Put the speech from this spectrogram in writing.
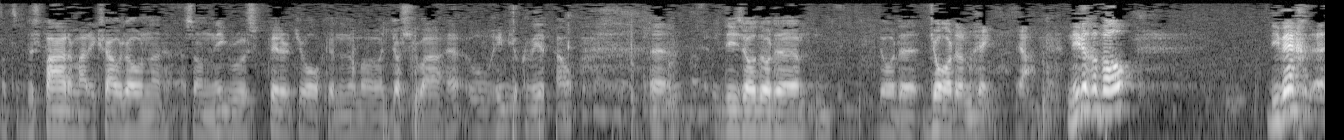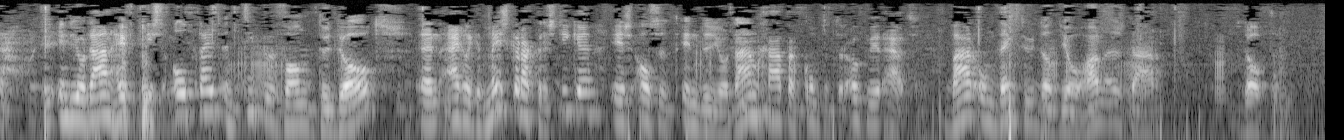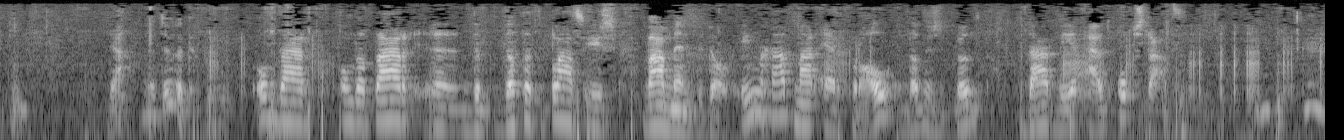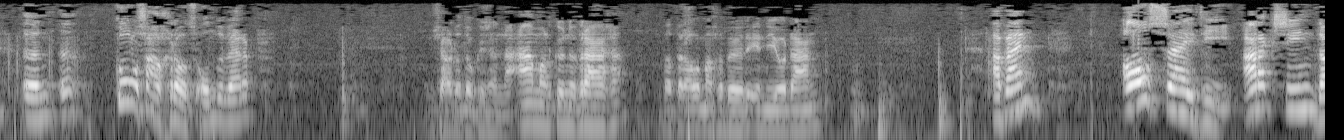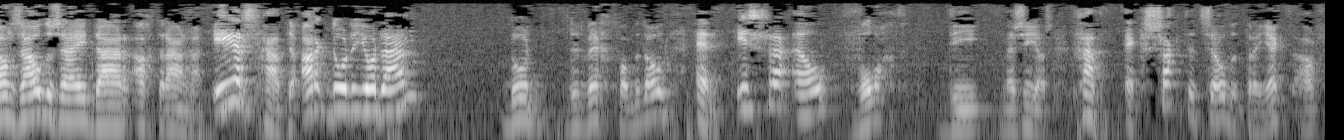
het besparen, maar ik zou zo'n zo'n Negro spiritual kunnen noemen. Joshua, hè, hoe ging die ook weer nou? die zo door de, door de Jordan ging. Ja. In ieder geval, die weg in de Jordaan heeft, is altijd een type van de dood. En eigenlijk het meest karakteristieke is als het in de Jordaan gaat, dan komt het er ook weer uit. Waarom denkt u dat Johannes daar doopte? Ja, natuurlijk. Om daar, omdat daar uh, de, dat het de plaats is waar men de dood ingaat, maar er vooral, dat is het punt, daar weer uit opstaat. Een, een kolossaal groots onderwerp. Zou dat ook eens aan Naaman kunnen vragen. Wat er allemaal gebeurde in de Jordaan. Afijn. Als zij die ark zien, dan zouden zij daar achteraan gaan. Eerst gaat de ark door de Jordaan. Door de weg van de dood. En Israël volgt die Messias. Gaat exact hetzelfde traject af.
